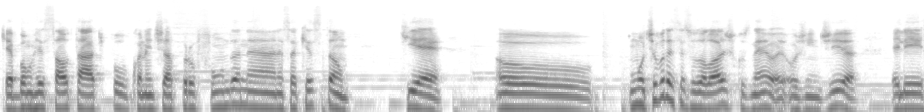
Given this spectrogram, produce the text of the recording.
que é bom ressaltar, tipo, quando a gente aprofunda na, nessa questão, que é o, o motivo desses zoológicos, né, hoje em dia, ele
